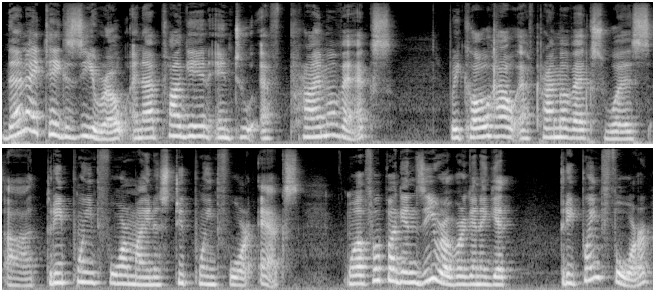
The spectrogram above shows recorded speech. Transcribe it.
then I take 0 and I plug in into f prime of x. Recall how f prime of x was uh, 3.4 minus 2.4x. Well, if we plug in 0, we're going to get 3.4.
